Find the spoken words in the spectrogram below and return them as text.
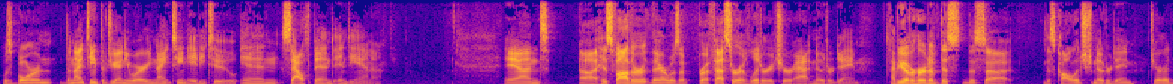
was born the 19th of January 1982 in South Bend, Indiana, and uh, his father there was a professor of literature at Notre Dame. Have you ever heard of this this uh, this college, Notre Dame, Jared?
